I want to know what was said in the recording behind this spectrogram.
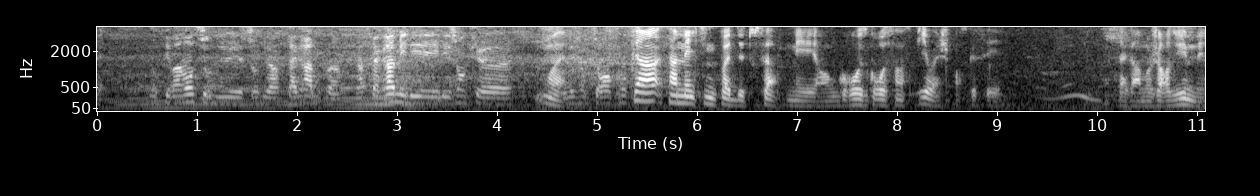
euh, Donc tu es vraiment sur du, sur du Instagram quoi. Instagram et les, les gens que ouais. les gens que tu rencontres. C'est un, c'est un melting pot de tout ça, mais en grosse, grosse inspi, ouais, je pense que c'est Instagram aujourd'hui, mais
